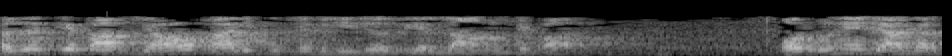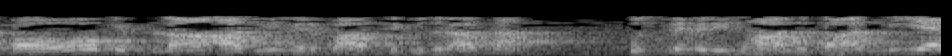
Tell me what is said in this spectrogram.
حضرت کے پاس جاؤ، خالد ولید رضی اللہ عنہ کے پاس۔ اور انہیں جا کر کہو کہ فلاں آدمی میرے پاس سے گزرا تھا، اس نے میری ڈھال اتار لی ہے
